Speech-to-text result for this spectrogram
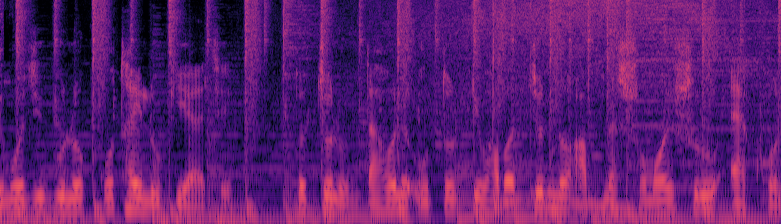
ইমোজিগুলো কোথায় লুকিয়ে আছে? তো চলুন তাহলে উত্তরটি ভাবার জন্য আপনার সময় শুরু এখন।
